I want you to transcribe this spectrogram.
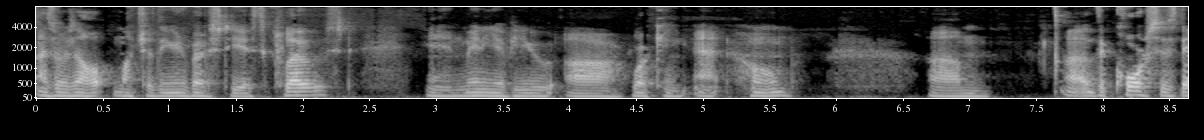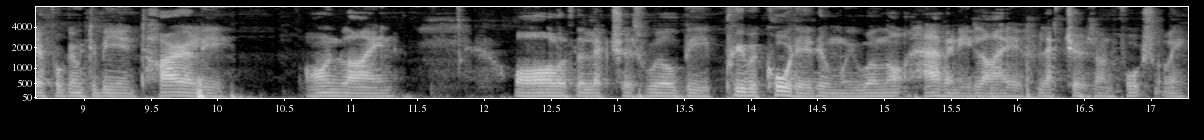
as a result, much of the university is closed and many of you are working at home. Um, uh, the course is therefore going to be entirely online. All of the lectures will be pre-recorded and we will not have any live lectures unfortunately.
